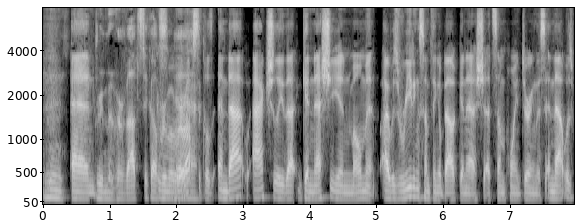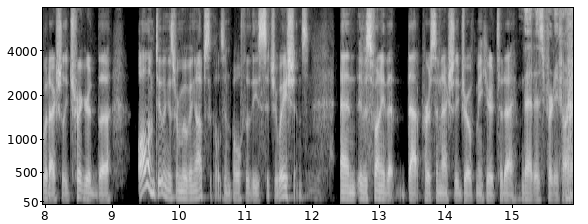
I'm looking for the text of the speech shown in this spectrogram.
Mm. And remover of obstacles. Remover yeah. of obstacles. And that actually, that Ganeshian moment, I was reading something about Ganesh at some point during this, and that was what actually triggered the all I'm doing is removing obstacles in both of these situations. Mm. And it was funny that that person actually drove me here today. That is pretty funny.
